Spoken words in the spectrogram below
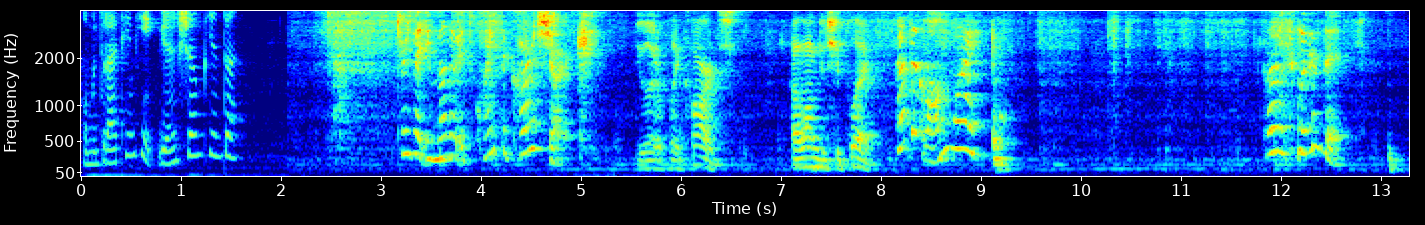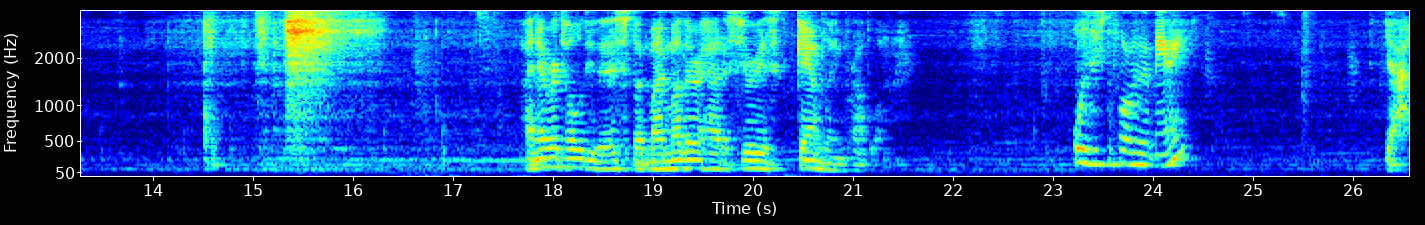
我们就来听听原声片段。Turns out your mother is quite the card shark. You let her play cards. How long did she play? Not that long. Why? Carlos, what is it? I never told you this, but my mother had a serious gambling problem. Was this before we were married? Yeah.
